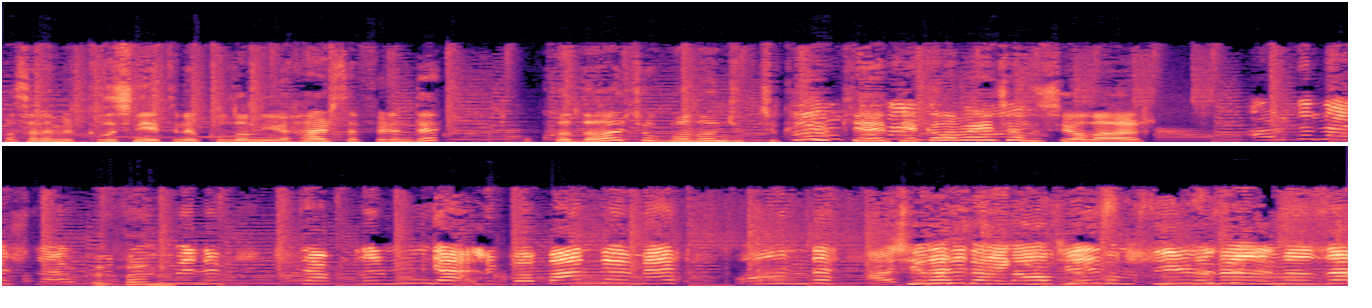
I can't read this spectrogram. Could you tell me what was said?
Hasan Emir kılıç niyetine kullanıyor. Her seferinde o kadar çok baloncuk çıkıyor ki hep yakalamaya çalışıyorlar. Arkadaşlar bugün Efendim? benim kitaplarım geldi babaanneme. Onu da şimdi çekeceğiz. Kanalımıza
